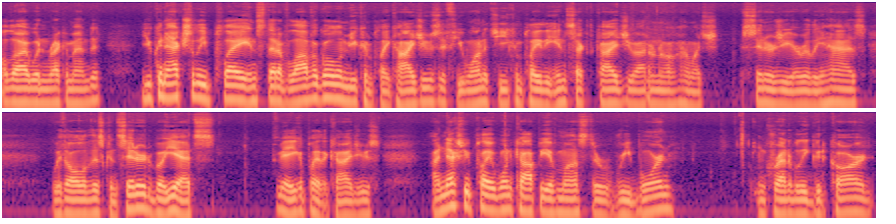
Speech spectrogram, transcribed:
although I wouldn't recommend it. You can actually play instead of Lava Golem, you can play Kaiju's if you wanted to. You can play the Insect Kaiju. I don't know how much synergy it really has with all of this considered, but yeah, it's yeah, you can play the Kaiju's. Uh, next, we play one copy of Monster Reborn. Incredibly good card.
